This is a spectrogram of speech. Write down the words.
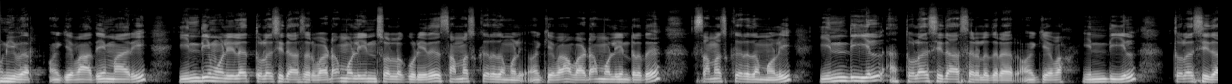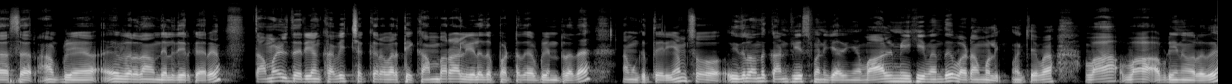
முனிவர். ஓகேவா? அதே மாதிரி இந்தி மொழியில் துளசிதாசர் வடமொழின்னு சொல்லக்கூடியது சமஸ்கிருத மொழி. ஓகேவா? வடமொழின்றது சமஸ்கிருத மொழி. இந்தியில் துளசிதாசர் எழுதுகிறார் ஓகேவா? இந்தியில் துளசிதாசர் அப்படி இவர் தான் வந்து எழுதியிருக்காரு. தமிழ் தெரியும் கவி சக்கரவர்த்தி கம்பரால் எழுதப்பட்டது அப்படின்றத நமக்கு தெரியும். ஸோ இதில் வந்து கன்ஃபியூஸ் பண்ணிக்காதீங்க. வால்மீகி வந்து வடமொழி. ஓகேவா? வா வா அப்படின்னு வருது.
